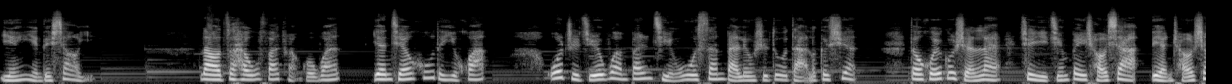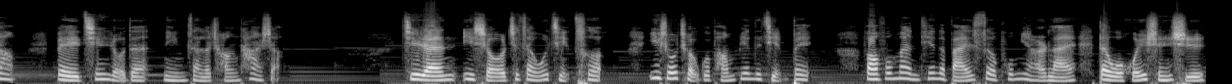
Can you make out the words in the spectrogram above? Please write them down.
盈盈的笑意。脑子还无法转过弯，眼前忽的一花，我只觉万般景物三百六十度打了个旋，等回过神来，却已经背朝下，脸朝上，被轻柔地拧在了床榻上。齐然一手支在我颈侧，一手扯过旁边的锦被。仿佛漫天的白色扑面而来，待我回神时，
